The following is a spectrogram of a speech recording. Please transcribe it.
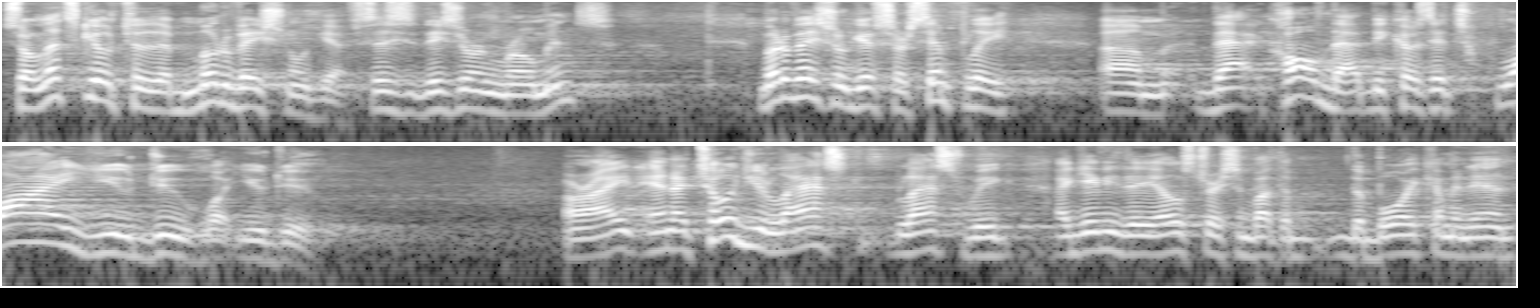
So let's go to the motivational gifts. These, these are in Romans. Motivational gifts are simply um, that called that because it's why you do what you do. All right, and I told you last last week, I gave you the illustration about the, the boy coming in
